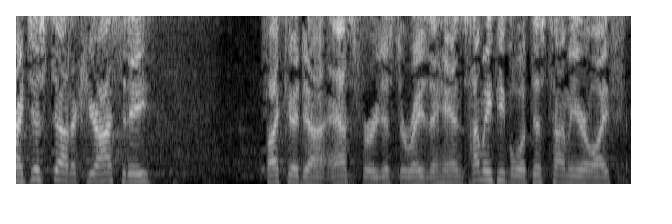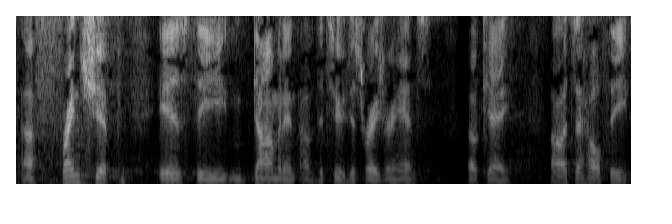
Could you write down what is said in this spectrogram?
Right, just out of curiosity, if I could uh, ask for just a raise of hands, how many people at this time of your life, uh, friendship is the dominant of the two? Just raise your hands. Okay. Oh, it's a healthy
